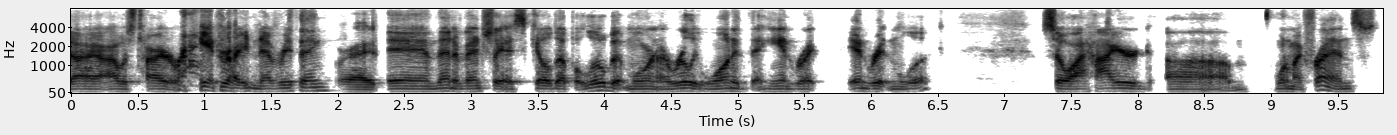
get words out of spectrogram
I, I was tired of writing, writing everything, Right. and then eventually I scaled up a little bit more, and I really wanted the handwrite handwritten look. So I hired um, one of my friends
